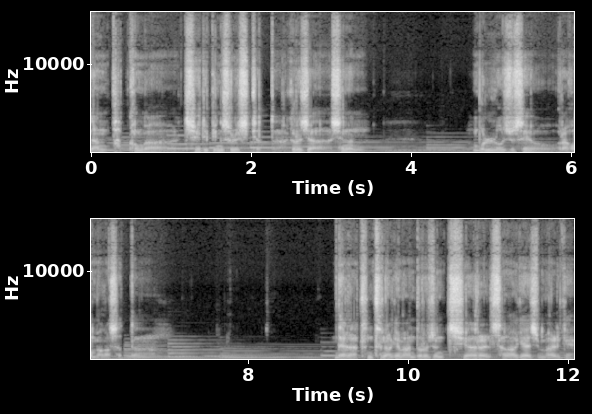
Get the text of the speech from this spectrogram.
난 팝콘과 체리 빙수를 시켰다. 그러자 신은 물로 주세요 라고 막아섰다. 내가 튼튼하게 만들어준 치아를 상하게 하지 말게.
